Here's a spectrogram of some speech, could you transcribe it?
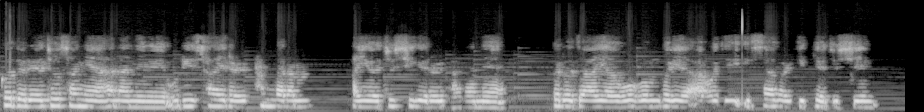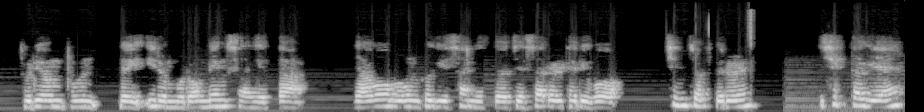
그들의 조상의 하나님이 우리 사이를 판가름하여 주시기를 바라네. 그러자 야곱은 그의 아버지 이삭을 지켜주신 두려운 분의 이름으로 맹세하였다. 야곱은 거기 산에서 제사를 드리고 친척들을 식탁에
